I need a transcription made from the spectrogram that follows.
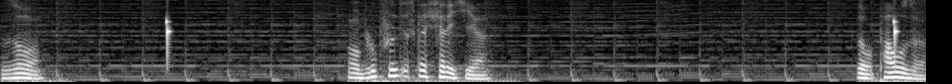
So. Oh, Blueprint ist gleich fertig hier. So, Pause.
